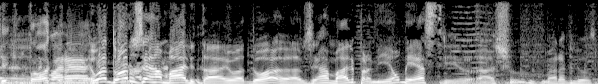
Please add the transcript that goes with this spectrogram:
Quem que toca, Agora- né? Eu adoro o Zé Ramalho, tá? Eu adoro. O Zé Ramalho, pra mim, é o mestre. Eu acho maravilhoso.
